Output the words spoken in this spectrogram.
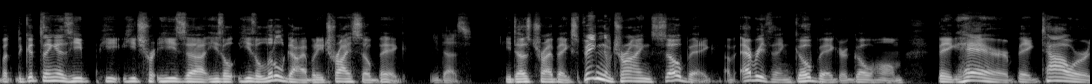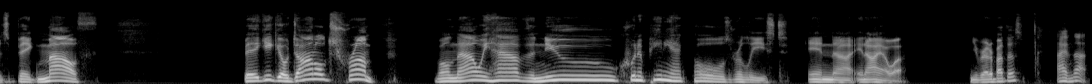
But the good thing is he he he tr- he's uh he's a he's a little guy, but he tries so big. He does. He does try big. Speaking of trying so big, of everything, go big or go home. Big hair, big towers, big mouth, big ego. Donald Trump. Well, now we have the new Quinnipiac polls released in uh, in Iowa. You read about this? I have not.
